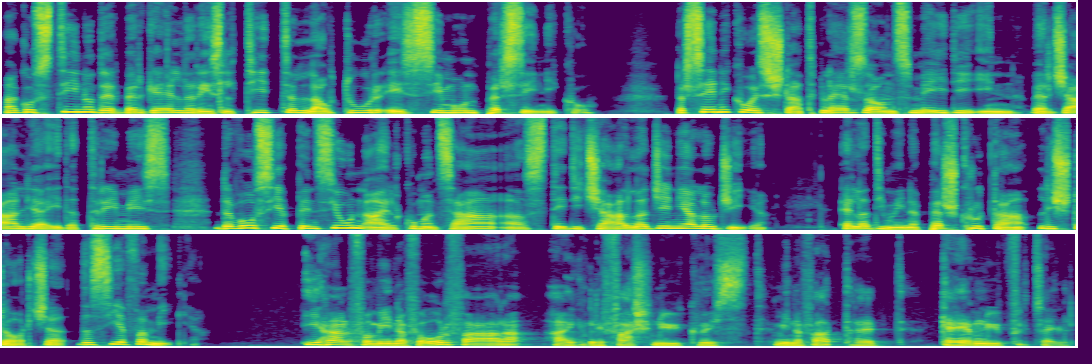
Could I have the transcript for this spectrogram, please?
Agostino der Bergeller is il titel, l'autur es Simon Persenico. Persenico es stat blersons medi in Bergalia e da Trimis, da vo sia pensiun ail cumanzà a dedicar la genealogia. Ella dimena per scrutar l'istoria da sia famiglia. Ich habe von meinen Vorfahren eigentlich fast nichts gewusst. Mein Vater hat gerne nichts erzählt.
